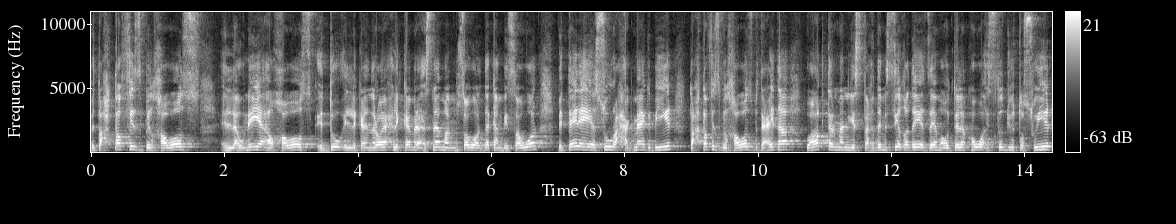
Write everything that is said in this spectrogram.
بتحتفظ بالخواص اللونية أو خواص الضوء اللي كان رايح للكاميرا أثناء ما المصور ده كان بيصور. بالتالي هي صورة حجمها كبير تحتفظ بالخواص بتاعتها وأكتر من يستخدم الصيغة ديت زي ما قلت لك هو استوديو تصوير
